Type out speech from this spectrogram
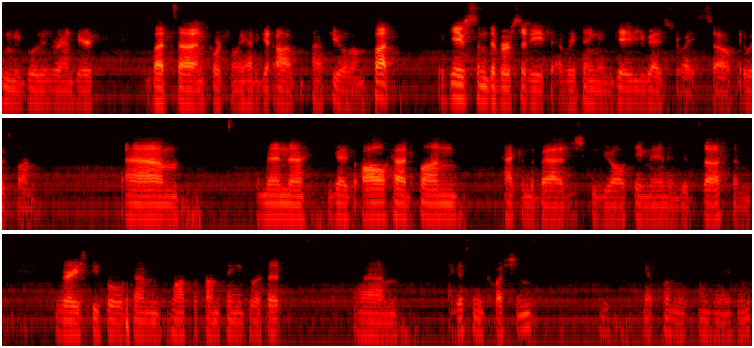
too many blues around here. But uh, unfortunately, we had to get uh, a few of them. But it gave some diversity to everything and gave you guys choice, so it was fun. Um, and then uh, you guys all had fun hacking the badge because you all came in and did stuff, and various people have done lots of fun things with it. Um, I guess any questions? Got plenty of time, I think.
